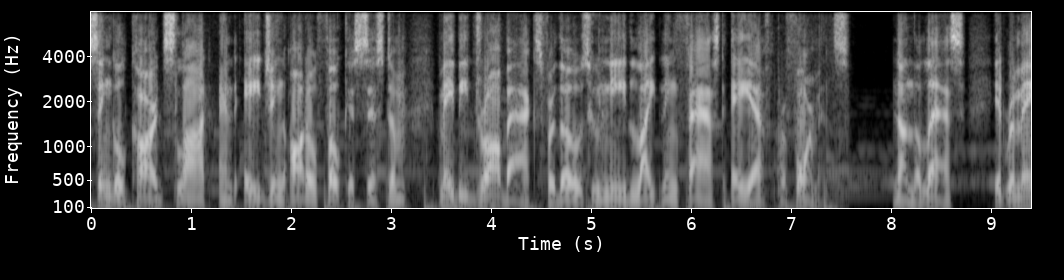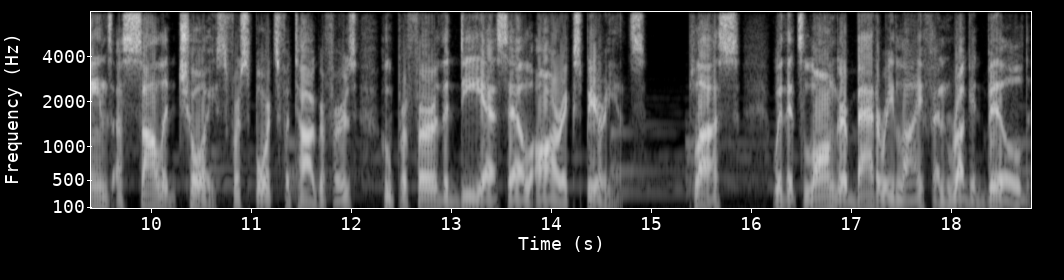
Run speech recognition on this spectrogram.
single card slot and aging autofocus system may be drawbacks for those who need lightning-fast AF performance. Nonetheless, it remains a solid choice for sports photographers who prefer the DSLR experience. Plus, with its longer battery life and rugged build,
